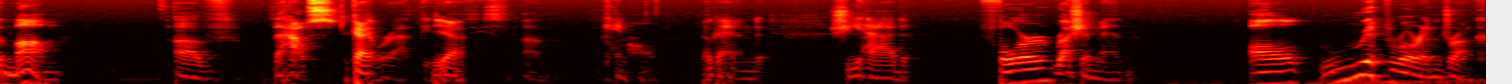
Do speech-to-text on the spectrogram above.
The mom of the house Okay. that we're at, the, Yeah. Um, came home. Okay. And she had four Russian men, all rip roaring drunk.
